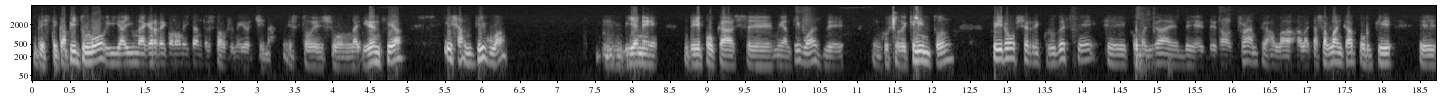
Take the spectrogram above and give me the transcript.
de este capítulo y hay una guerra económica entre Estados Unidos y China. Esto es una evidencia, es antigua, viene de épocas eh, muy antiguas, de incluso de Clinton, pero se recrudece eh, con la llegada de, Donald Trump a la, Casa Blanca porque, eh,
